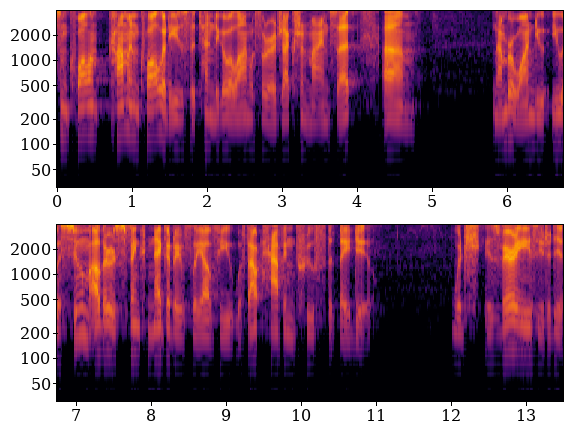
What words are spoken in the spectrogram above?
some quali- common qualities that tend to go along with a rejection mindset. Um, number one, you, you assume others think negatively of you without having proof that they do, which is very easy to do.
